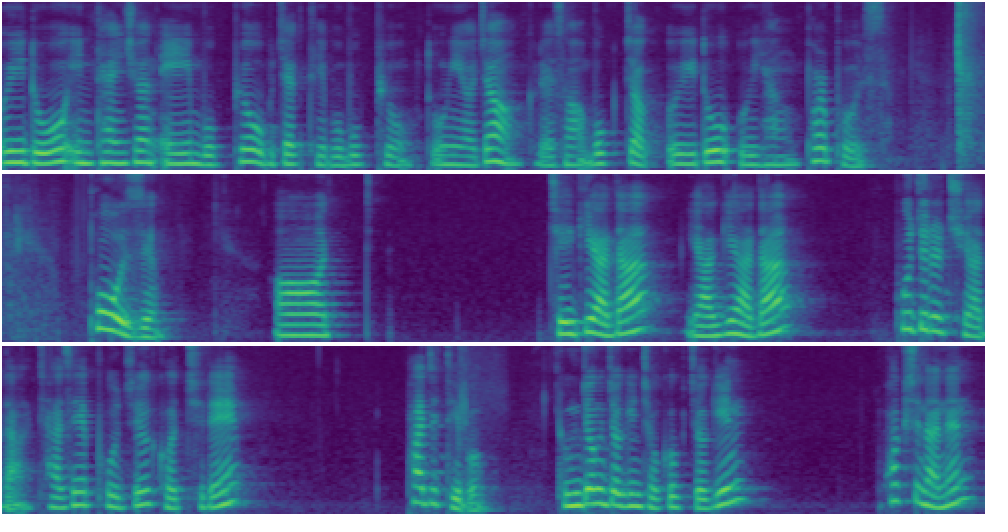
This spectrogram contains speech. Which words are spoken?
의도, intention, aim, 목표, objective, 목표, 동의어죠? 그래서 목적, 의도, 의향, purpose. pose, 어, 제기하다, 야기하다, 포즈를 취하다, 자세, 포즈, 거칠에, positive, 긍정적인, 적극적인, 확신하는,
